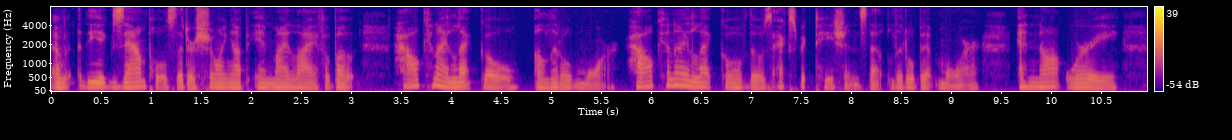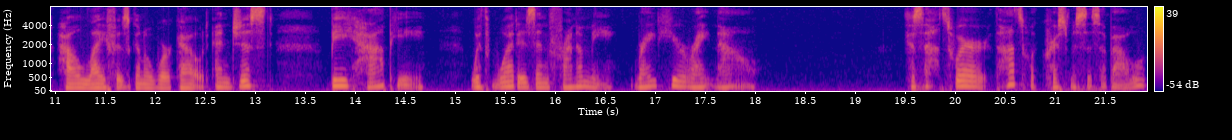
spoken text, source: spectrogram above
of the examples that are showing up in my life about how can I let go a little more? How can I let go of those expectations that little bit more and not worry how life is going to work out and just be happy with what is in front of me right here, right now? Because that's where, that's what Christmas is about.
